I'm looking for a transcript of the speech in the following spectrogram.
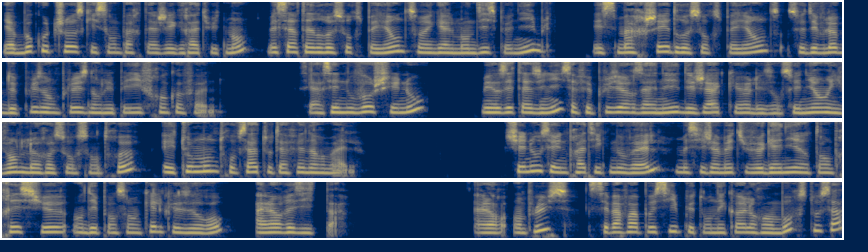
Il y a beaucoup de choses qui sont partagées gratuitement, mais certaines ressources payantes sont également disponibles, et ce marché de ressources payantes se développe de plus en plus dans les pays francophones. C'est assez nouveau chez nous, mais aux États-Unis, ça fait plusieurs années déjà que les enseignants y vendent leurs ressources entre eux, et tout le monde trouve ça tout à fait normal. Chez nous, c'est une pratique nouvelle, mais si jamais tu veux gagner un temps précieux en dépensant quelques euros, alors n'hésite pas. Alors en plus, c'est parfois possible que ton école rembourse tout ça?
